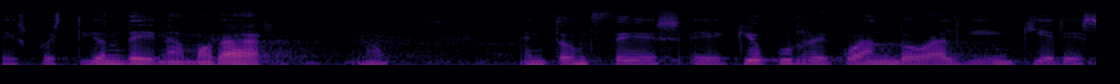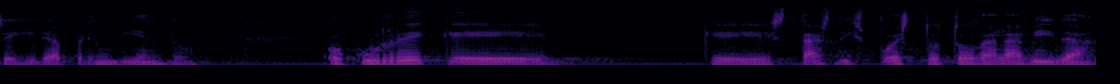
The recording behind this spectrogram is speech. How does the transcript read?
es cuestión de enamorar, ¿no? Entonces, eh, ¿qué ocurre cuando alguien quiere seguir aprendiendo? Ocurre que, estás dispuesto toda la vida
